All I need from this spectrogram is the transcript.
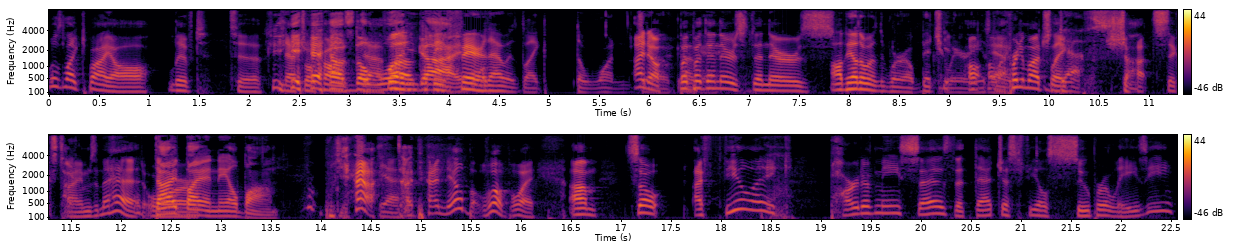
was liked by all, lived to natural Yeah, cause the death. one well, to guy. be fair, that was like the one. I know, joke. but but then there's then there's all the other ones were obituaries. oh, oh, like pretty much like deaths. shot six times in the head or died by a nail bomb. yeah, Yeah. died by a nail bomb. Whoa, boy. Um, so I feel like part of me says that that just feels super lazy,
